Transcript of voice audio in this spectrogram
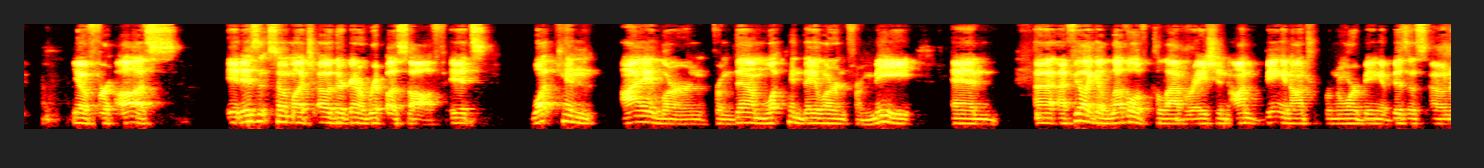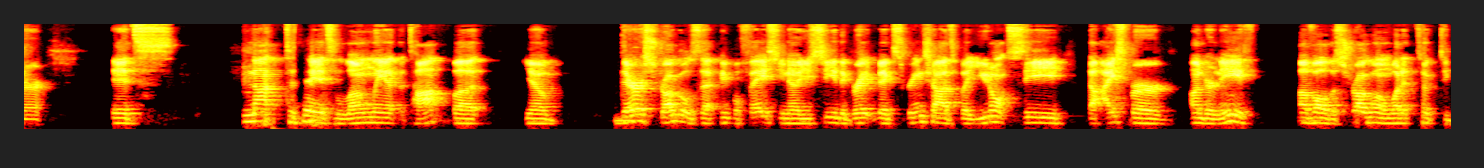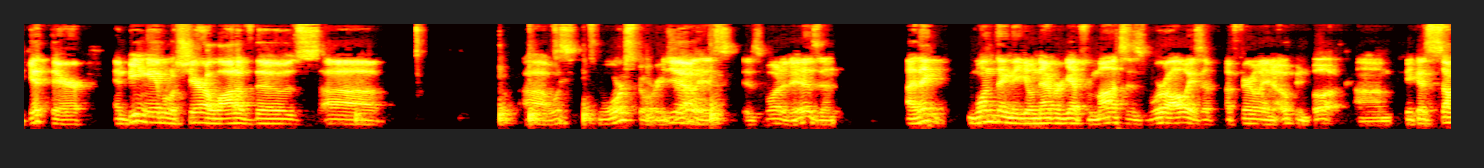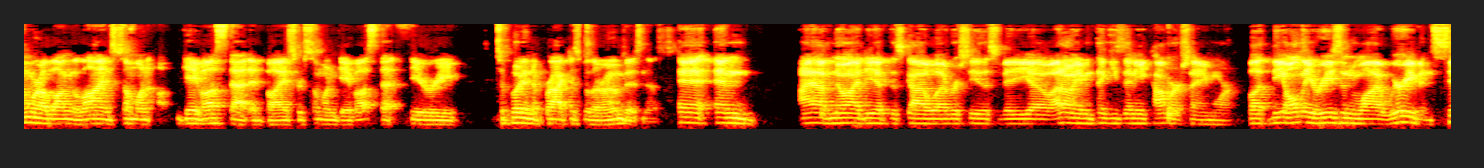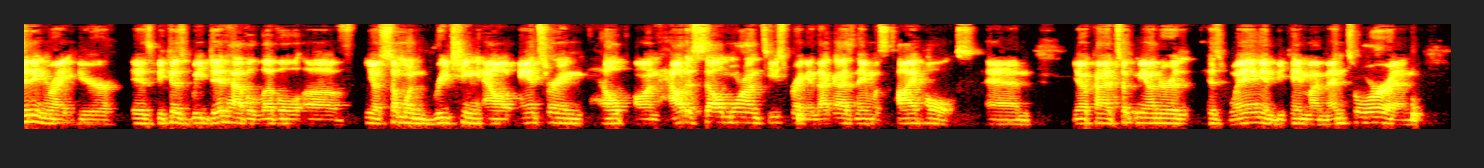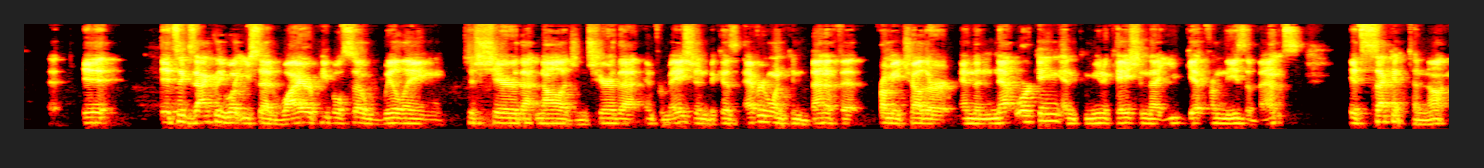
You know, for us, it isn't so much, oh, they're going to rip us off. It's what can I learn from them? What can they learn from me? And uh, I feel like a level of collaboration on being an entrepreneur, being a business owner. It's not to say it's lonely at the top, but you know, there are struggles that people face. You know, you see the great big screenshots, but you don't see the iceberg underneath of all the struggle and what it took to get there. And being able to share a lot of those, uh, uh, what's war stories yeah. really is, is what it is. And I think one thing that you'll never get from us is we're always a, a fairly an open book um, because somewhere along the line, someone gave us that advice or someone gave us that theory to put into practice with our own business. And, and I have no idea if this guy will ever see this video. I don't even think he's in e-commerce anymore. But the only reason why we're even sitting right here is because we did have a level of, you know, someone reaching out, answering help on how to sell more on Teespring. And that guy's name was Ty Holes. And, you know, kind of took me under his wing and became my mentor. And it, it's exactly what you said. Why are people so willing to share that knowledge and share that information because everyone can benefit from each other and the networking and communication that you get from these events it's second to none.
